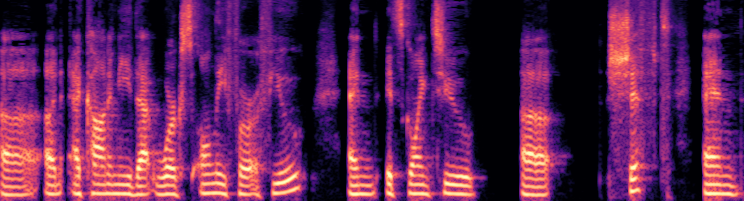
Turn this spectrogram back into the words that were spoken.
uh, an economy that works only for a few, and it's going to uh, shift and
